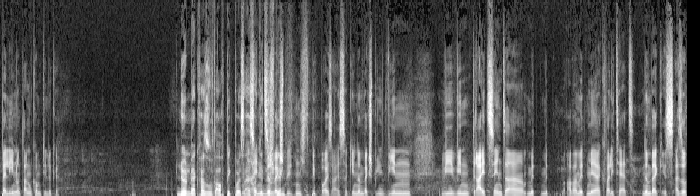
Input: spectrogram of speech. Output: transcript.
Berlin und dann kommt die Lücke. Nürnberg versucht auch Big Boys Eishockey Nein, zu Nürnberg spielen. spielt nicht Big Boys Eishockey. Nürnberg spielt wie ein, wie, wie ein 13. Mit, mit, aber mit mehr Qualität. Nürnberg ist also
